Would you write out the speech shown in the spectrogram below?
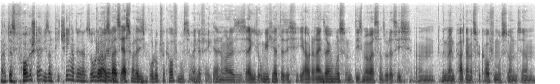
habt ihr das vorgestellt, wie so ein Pitching? Habt ihr gesagt, so Genau, Leute, es war das erste Mal, dass ich ein Produkt verkaufen musste im Endeffekt. Ja. Normalerweise ist es eigentlich umgekehrt, dass ich Ja oder Nein sagen muss. Und diesmal war es dann so, dass ich ähm, mit meinen Partnern was verkaufen musste. Und ähm,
